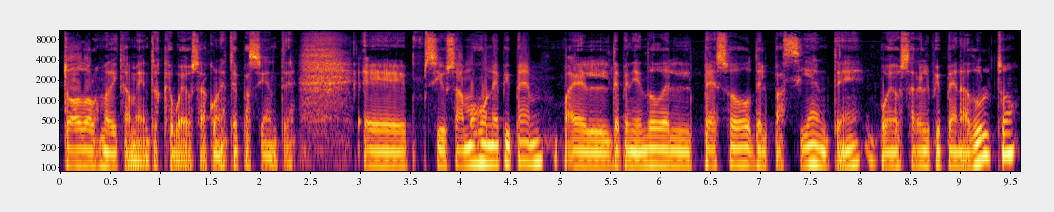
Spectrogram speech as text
todos los medicamentos que voy a usar con este paciente. Eh, si usamos un EpiPen, el, dependiendo del peso del paciente, voy a usar el EpiPen adulto,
